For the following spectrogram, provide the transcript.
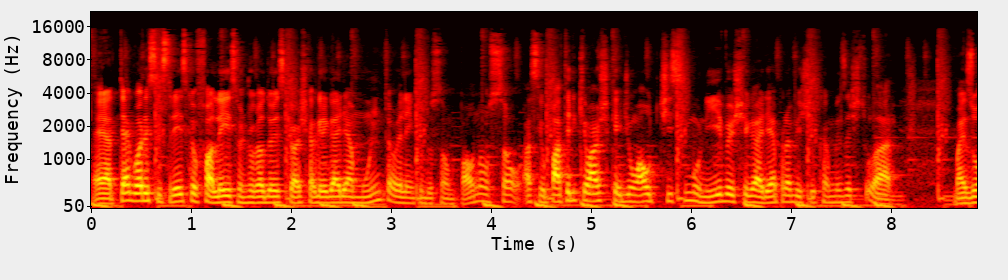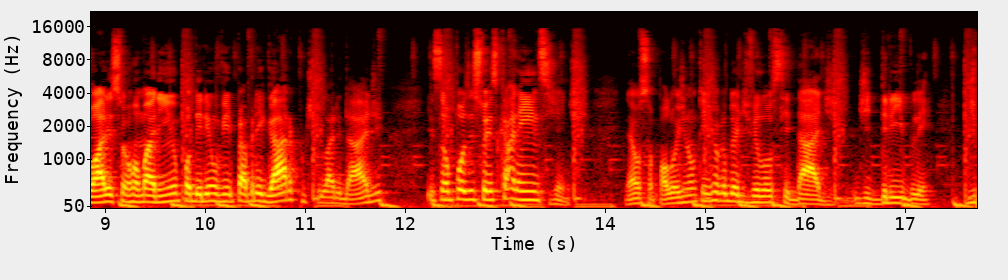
É, até agora esses três que eu falei são jogadores que eu acho que agregaria muito ao elenco do São Paulo. Não são, assim, o Patrick eu acho que é de um altíssimo nível e chegaria para vestir camisa titular. Mas o Alisson e o Romarinho poderiam vir para brigar por titularidade e são posições carentes, gente. Né? O São Paulo hoje não tem jogador de velocidade, de drible, de,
